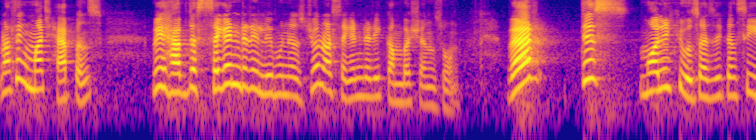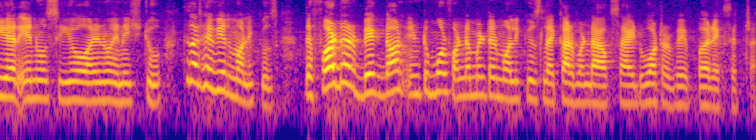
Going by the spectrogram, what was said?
nothing much happens we have the secondary luminous zone or secondary combustion zone where this molecules as you can see here NOCO or NONH2 these are heavier molecules they further break down into more fundamental molecules like carbon dioxide, water vapor etc.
